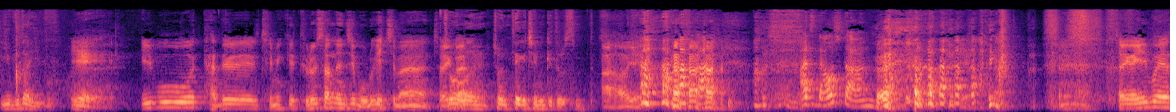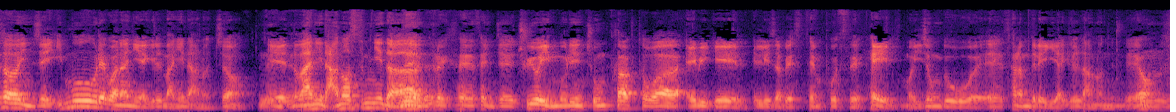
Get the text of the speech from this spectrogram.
2부다, 2부. 예. 1부 다들 재밌게 들으셨는지 모르겠지만 저, 저희가 네, 전 되게 재밌게 들었습니다. 아, 예. 아직 나오지도 않았는데. 저희가 1부에서 이제 인물에 관한 이야기를 많이 나눴죠. 네. 예, 많이 나눴습니다. 네, 네. 그래서 해서 이제 주요 인물인 존 프락터와 에비게일, 엘리자베스 댄포스, 헤일, 뭐 이 정도의 사람들의 이야기를 나눴는데요. 음.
